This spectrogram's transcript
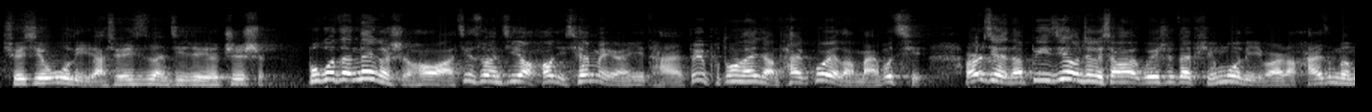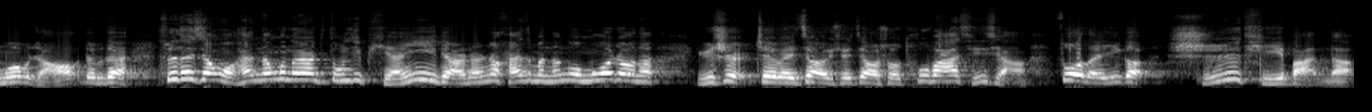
学习物理啊，学计算机这些知。识。不过在那个时候啊，计算机要好几千美元一台，对普通人来讲太贵了，买不起。而且呢，毕竟这个小海龟是在屏幕里边的，孩子们摸不着，对不对？所以他想，我还能不能让这东西便宜一点呢？让孩子们能够摸着呢？于是这位教育学教授突发奇想，做了一个实体版的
